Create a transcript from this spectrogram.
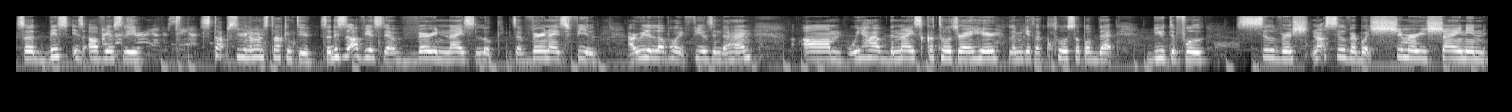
So this is obviously sure stop Siri no one's talking to you. So this is obviously a very nice look. It's a very nice feel. I really love how it feels in the hand. Um we have the nice cutouts right here. Let me get a close-up of that beautiful silver not silver but shimmery shining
